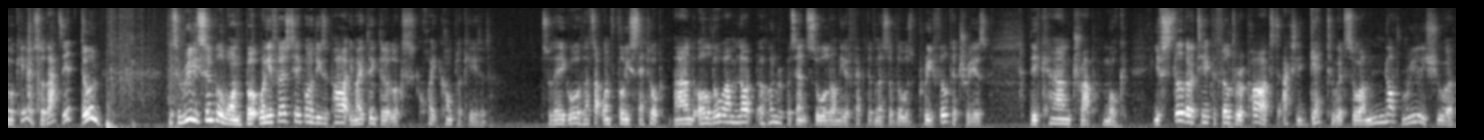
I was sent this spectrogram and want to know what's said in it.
Okay, so that's it, done. It's a really simple one, but when you first take one of these apart, you might think that it looks quite complicated. So there you go, that's that one fully set up. And although I'm not 100% sold on the effectiveness of those pre-filter trays, they can trap muck You've still got to take the filter apart to actually get to it, so I'm not really sure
